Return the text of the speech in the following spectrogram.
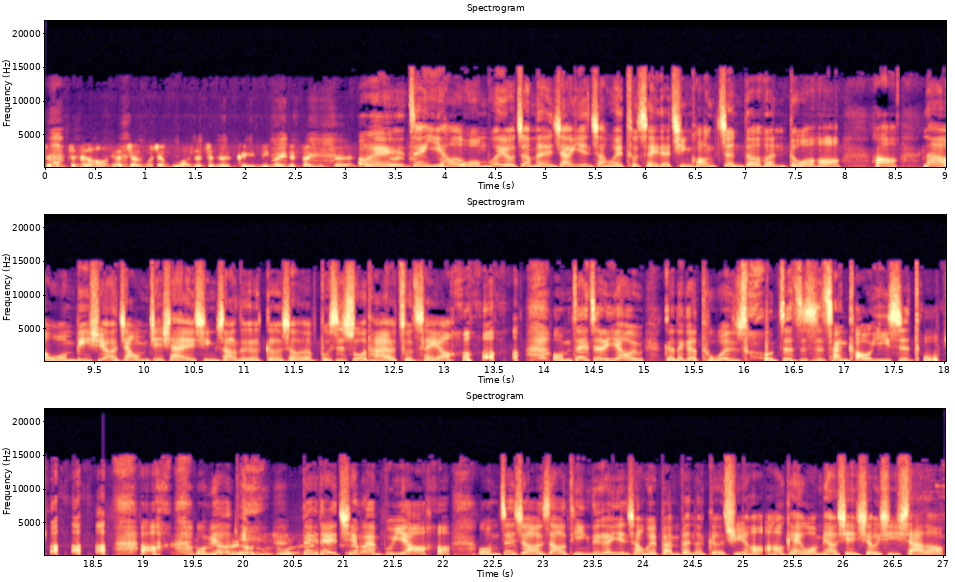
这个这个哈，要讲我讲不完的，这个可以另外一个单元再来。对，这以后我们会有专门讲演唱会吐槽的情况，真的很多哈。好，那我们必须要讲，我们接下来欣赏这个歌手的，不是说他有吐槽哦。我们在这里要跟那个图文说，这只是参考意识图。好，我们要听入座了。对对，千万不要。我们最主要是要听那个演唱会版本的歌曲哈。OK，我们要先休息一下喽。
